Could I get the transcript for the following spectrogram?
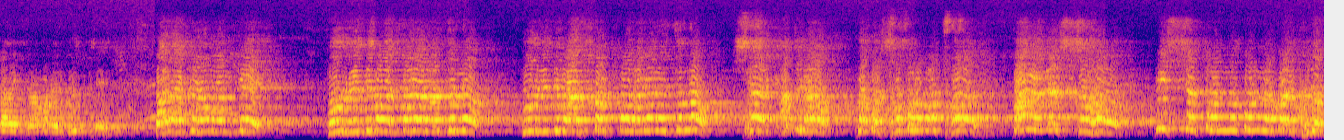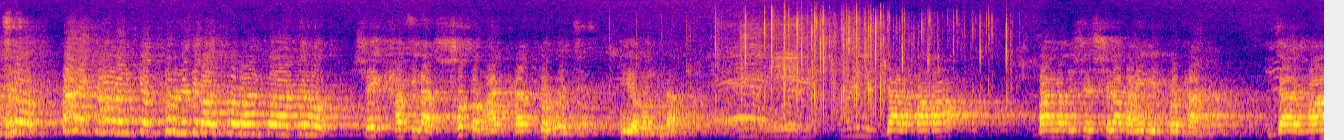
তারেক রহমানের বিরুদ্ধে। তারেক রহমানকে দুর্নীতিবাজ বানানোর জন্য বাংলাদেশের সেনাবাহিনীর প্রধান যার মা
